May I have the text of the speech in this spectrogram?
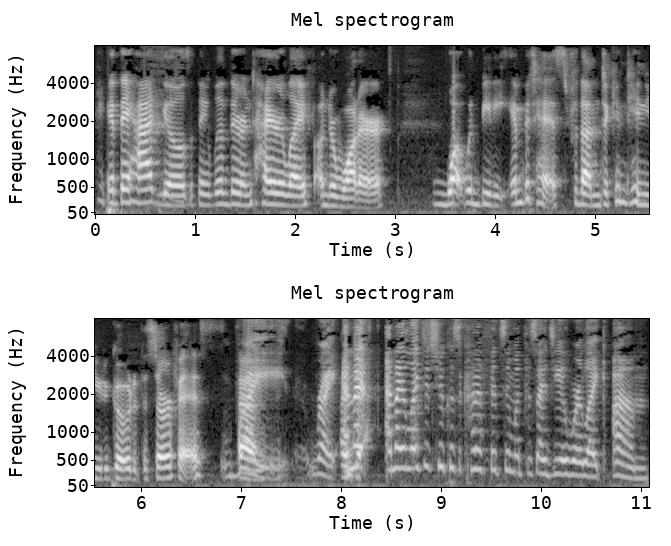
if they had gills, if they lived their entire life underwater, what would be the impetus for them to continue to go to the surface? Um, right right I and i and i liked it too because it kind of fits in with this idea where like um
